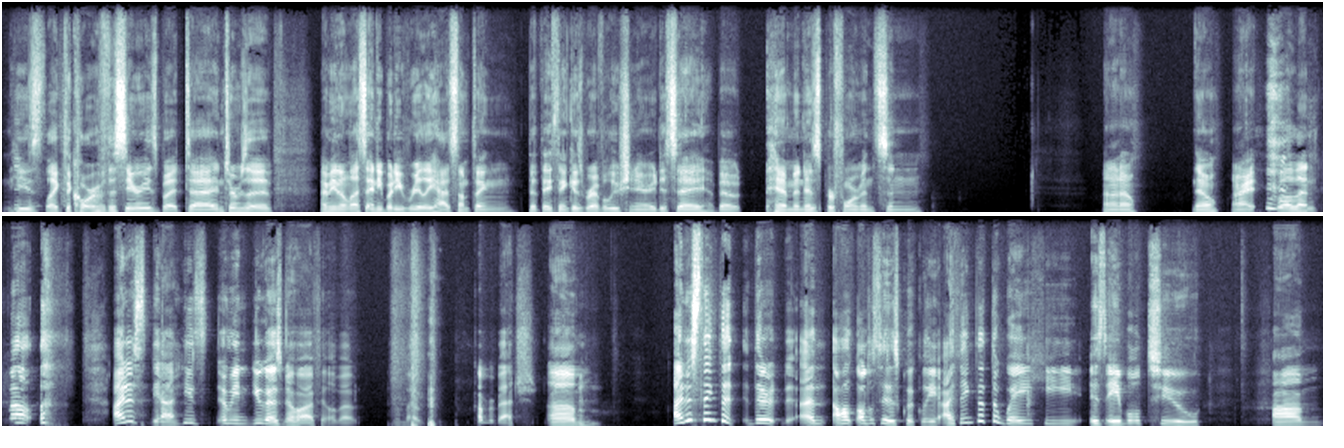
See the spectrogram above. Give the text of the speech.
he's like the core of the series. But uh, in terms of, I mean, unless anybody really has something that they think is revolutionary to say about him and his performance, and I don't know. No, all right. Well then, Well, I just yeah, he's. I mean, you guys know how I feel about about Cumberbatch. Um, Mhm. I just think that there, and I'll I'll just say this quickly. I think that the way he is able to, um,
